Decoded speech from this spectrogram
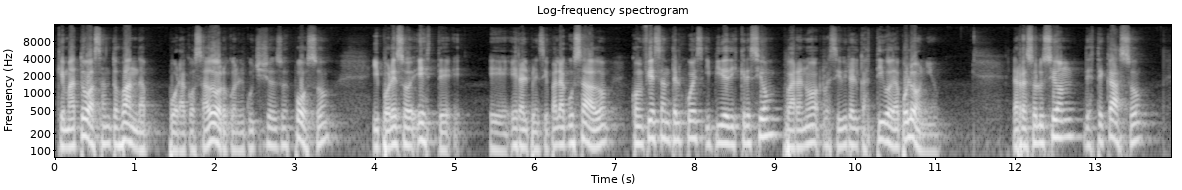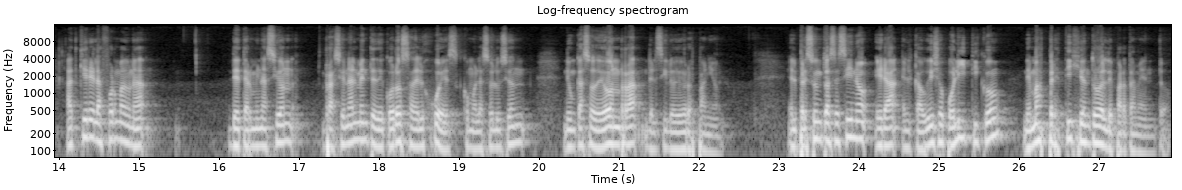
que mató a Santos Banda por acosador con el cuchillo de su esposo, y por eso este eh, era el principal acusado, confiesa ante el juez y pide discreción para no recibir el castigo de Apolonio. La resolución de este caso adquiere la forma de una determinación racionalmente decorosa del juez como la solución de un caso de honra del siglo de oro español. El presunto asesino era el caudillo político de más prestigio en todo el departamento,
